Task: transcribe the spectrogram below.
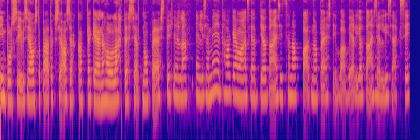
impulsiivisia ostopäätöksiä asiakkaat tekee ja ne haluaa lähteä sieltä nopeasti. Kyllä, eli sä meet hakemaan sieltä jotain, sit sä nappaat nopeasti vaan vielä jotain sen lisäksi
